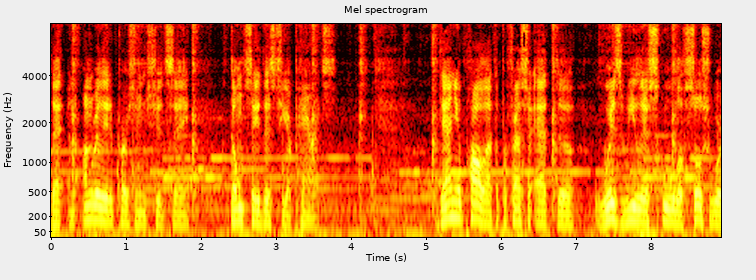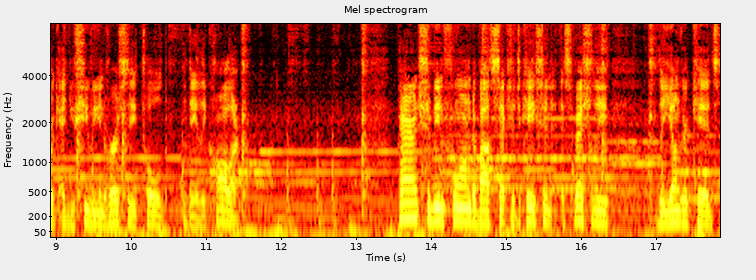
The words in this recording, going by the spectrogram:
that an unrelated person should say, don't say this to your parents. Daniel Pollack, a professor at the Wurzweiler School of Social Work at Yeshiva University, told the Daily Caller. Parents should be informed about sex education, especially the younger kids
